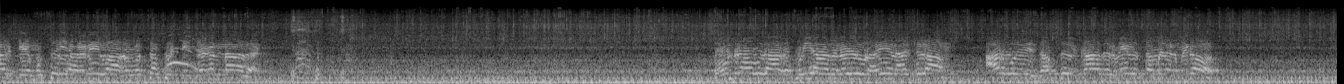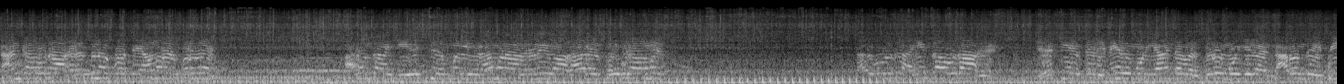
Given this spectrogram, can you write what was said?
ஆர் கே முத்தையா நினைவாக ஒத்தப்பட்டி ஜெகநாதன். மூன்றாவதாக பொய்யாத நல்லூர் அயன் அஸ்லாம் ஆர்வஸ் அப்துல் காதர் வீர தமிழன் மினோர். நான்காவதாக Rathnakottai Amaran brother Aranthangi H MLA Ramanathan நினைவாக ஆர் எல் பிரபுராமன் தற்பொழுது ஐந்தாவதாக இலக்கியத்தில் வீரமுனி ஆண்டவர் திருமுகிலன் அறந்தை பி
